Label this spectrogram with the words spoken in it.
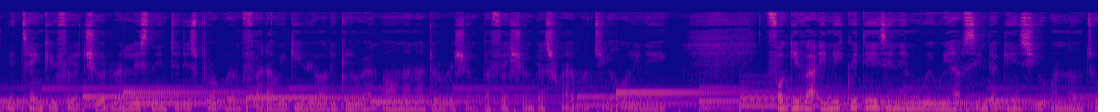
we thank you for your children listening to this program. Father, we give you all the glory and honor and adoration, perfection, be ascribed to your holy name. Forgive our iniquities in any way we have sinned against you unknown to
